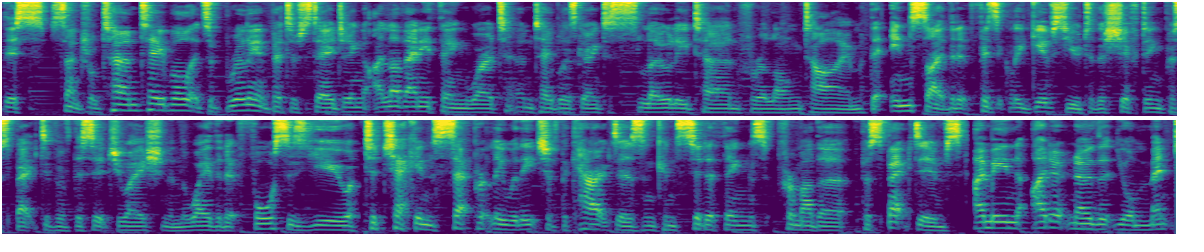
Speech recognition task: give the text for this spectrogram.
this central turntable. It's a brilliant bit of staging. I love anything where a turntable is going to slowly turn for a long time. The insight that it physically gives you to the shifting perspective of the situation and the way that it forces you to check in separately with each of the characters and consider things from other perspectives. I mean, I don't know that you're meant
